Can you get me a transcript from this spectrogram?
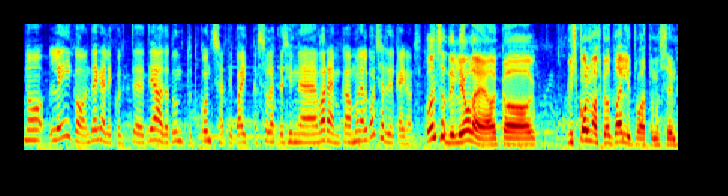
No Leigo on tegelikult teada-tuntud kontserdipaik, kas olete siin varem ka mõnel kontserdil käinud? kontserdil ei ole, aga vist kolmas kord rallit vaatamas siin.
